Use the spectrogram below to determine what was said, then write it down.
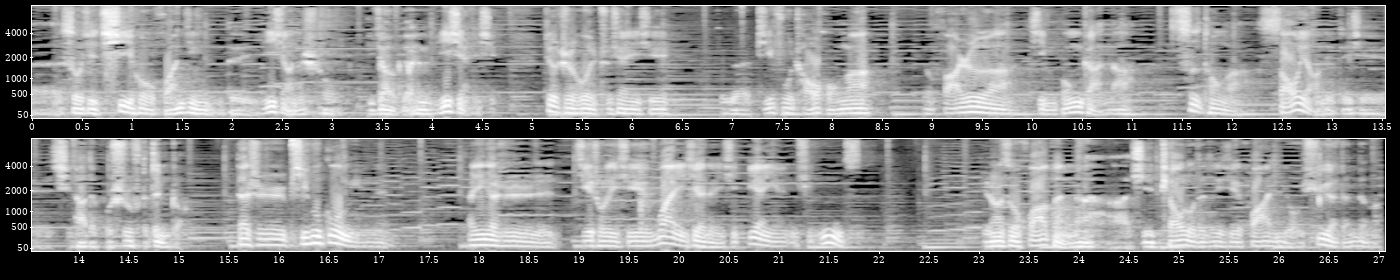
呃，受些气候环境的影响的时候，比较表现的明显一些。这个时候会出现一些这个皮肤潮红啊、有发热啊、紧绷感呐、刺痛啊、瘙痒的这些其他的不舒服的症状。但是皮肤过敏呢，它应该是接触了一些外界的一些变异的一些物质，比方说花粉呢，啊，一些飘落的这些花柳絮啊等等啊，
